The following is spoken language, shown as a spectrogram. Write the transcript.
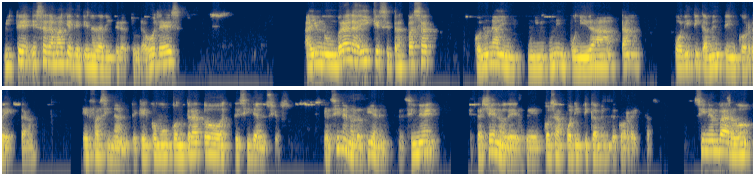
¿Viste? Esa es la magia que tiene la literatura. Vos lees hay un umbral ahí que se traspasa con una, impunidad tan políticamente incorrecta, es fascinante, que es como un contrato de silencios. El cine no lo tiene, el cine está lleno de, cosas políticamente correctas. Sin embargo,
